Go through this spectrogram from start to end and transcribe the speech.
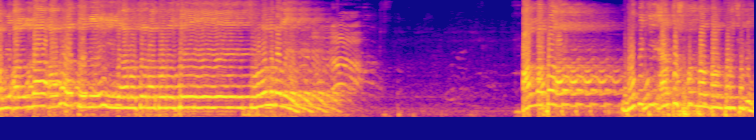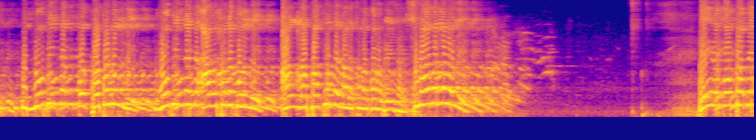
আমি আল্লাহ আলোচনা করেছে। বলে নবীকে এত সম্মান দান করেছিলেন। নবীর নামে কথা বললে, নবীর নামে আলোচনা করলে আল্লাহ পাকের নামে আলোচনা করা হয়ে যায়। সুবহানাল্লাহ বলে এইরকম ভাবে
